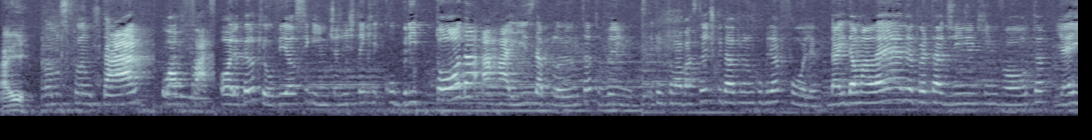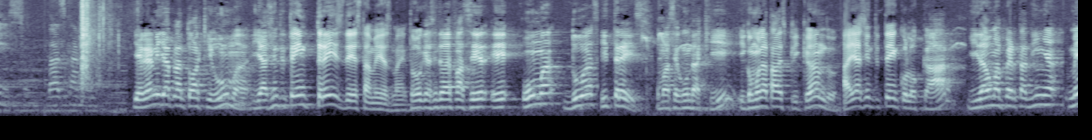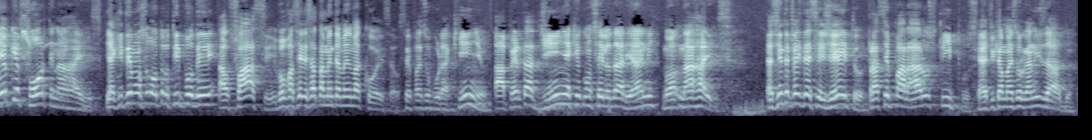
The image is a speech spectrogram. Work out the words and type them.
Aí. Vamos plantar o alface. Olha, pelo que eu vi é o seguinte, a gente tem que cobrir toda a raiz da planta, tá vendo? E tem que tomar bastante cuidado para não cobrir a folha. Daí dá uma leve apertadinha aqui em volta e é isso, basicamente. E a Ariane já plantou aqui uma e a gente tem três desta mesma. Então o que a gente vai fazer é uma, duas e três. Uma segunda aqui e como ela estava explicando, aí a gente tem que colocar e dar uma apertadinha meio que forte na raiz. E aqui temos outro tipo de alface e vou fazer exatamente a mesma coisa. Você faz o buraquinho, a apertadinha que o conselho da Ariane na raiz. A gente fez desse jeito para separar os tipos, aí fica mais organizado.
